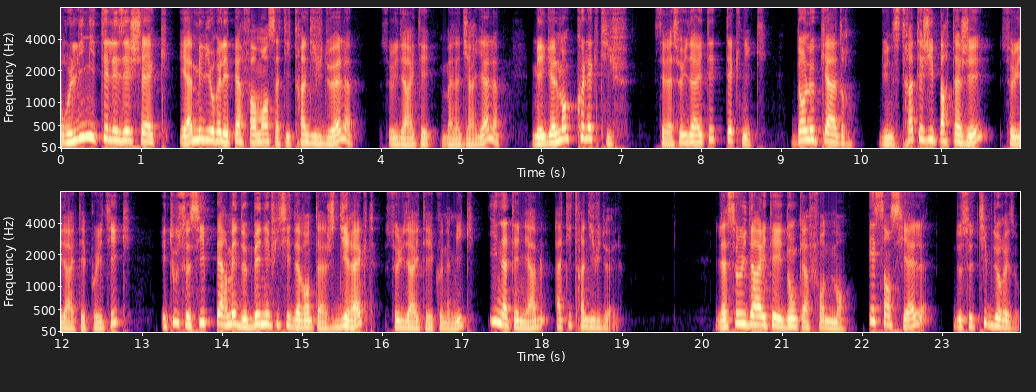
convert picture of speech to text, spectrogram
pour limiter les échecs et améliorer les performances à titre individuel, solidarité managériale, mais également collectif, c'est la solidarité technique. Dans le cadre d'une stratégie partagée, solidarité politique, et tout ceci permet de bénéficier d'avantages directs, solidarité économique, inatteignables à titre individuel. La solidarité est donc un fondement essentiel de ce type de réseau.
